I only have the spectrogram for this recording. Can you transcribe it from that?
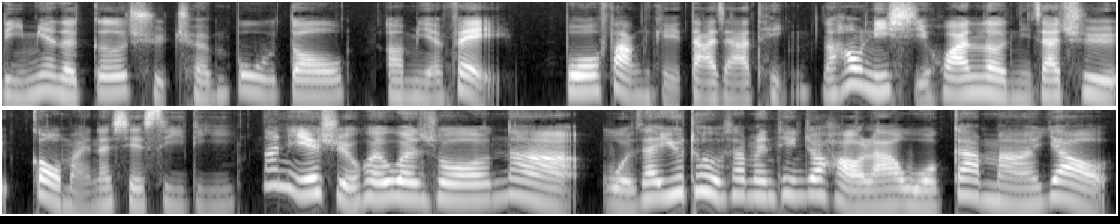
里面的歌曲全部都呃免费播放给大家听，然后你喜欢了，你再去购买那些 CD。那你也许会问说，那我在 YouTube 上面听就好啦，我干嘛要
